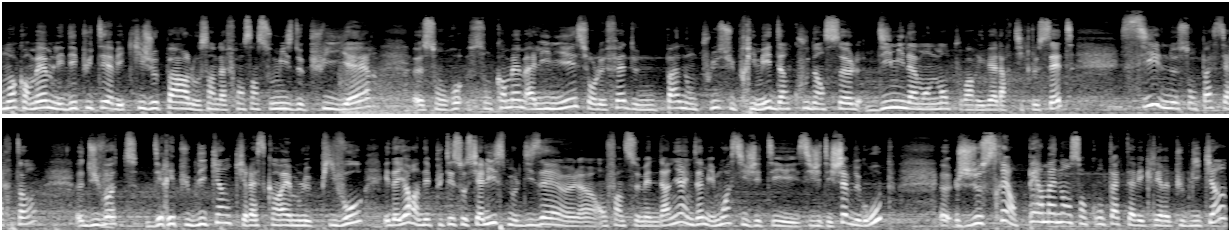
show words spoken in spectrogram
moi quand même, les députés avec qui je parle au sein de la France Insoumise depuis hier euh, sont, sont quand même alignés sur le fait de ne pas non plus supprimer d'un coup d'un seul 10 000 amendements pour arriver à l'article 7, s'ils ne sont pas certains euh, du vote des républicains qui reste quand même le pivot. Et d'ailleurs, un député socialiste me le disait en fin de semaine dernière, il me disait, mais moi, si j'étais si chef de groupe, je serais en permanence en contact avec les républicains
